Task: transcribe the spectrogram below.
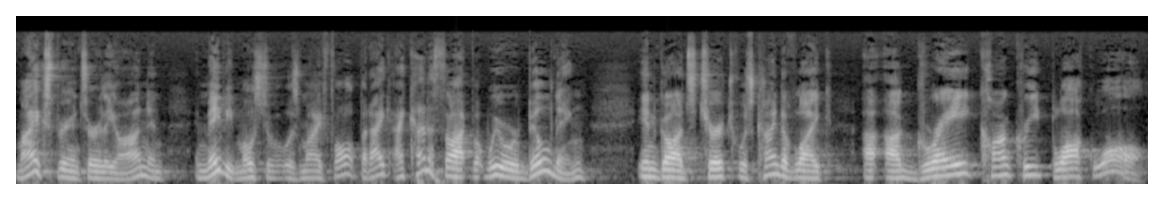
My experience early on, and, and maybe most of it was my fault, but I, I kind of thought what we were building in God's church was kind of like a, a gray concrete block wall.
